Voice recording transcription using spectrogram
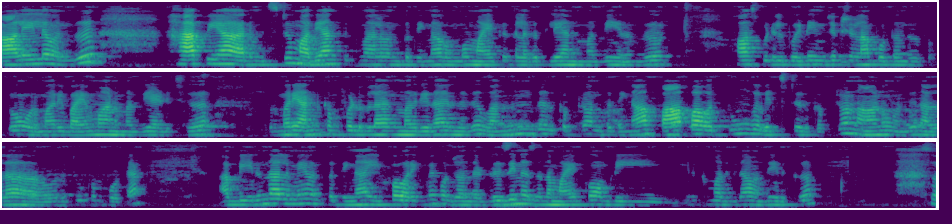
காலையில் வந்து ஹாப்பியாக ஆரம்பிச்சுட்டு மதியானத்துக்கு மேலே வந்து பார்த்திங்கன்னா ரொம்ப மயக்க கழகத்துலேயே அந்த மாதிரி இருந்து ஹாஸ்பிட்டல் போயிட்டு இன்ஜெக்ஷன்லாம் போட்டு வந்ததுக்கப்புறம் ஒரு மாதிரி பயமான மாதிரி ஆயிடுச்சு. ஒரு மாதிரி அன்கம்ஃபர்டபுளாக அந்த மாதிரி தான் இருந்தது. வந்ததுக்கப்புறம் வந்து பார்த்திங்கன்னா பாப்பாவை தூங்க வச்சிட்டதுக்கப்புறம் நானும் வந்து நல்லா ஒரு தூக்கம் போட்டேன். அப்படி இருந்தாலுமே வந்து பார்த்திங்கன்னா இப்போ வரைக்குமே கொஞ்சம் அந்த ட்ரிஸினஸ் அந்த மயக்கம் அப்படி இருக்க மாதிரி தான் வந்து இருக்குது ஸோ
